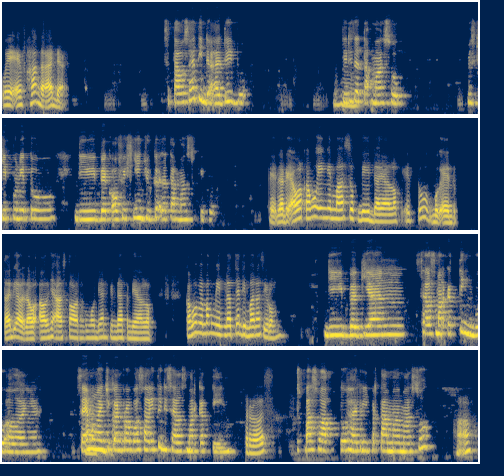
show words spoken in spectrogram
WFH nggak ada? Setahu saya tidak ada, Ibu. Jadi Mhm. tetap masuk. Meskipun itu di back office-nya juga tetap masuk, Ibu. Oke, dari awal kamu ingin masuk di dialog itu, bu- eh, tadi awal- awalnya Aston, kemudian pindah ke dialog. Kamu memang minatnya di mana sih, Rum? Di bagian sales marketing, Bu, awalnya. Saya Nah. mengajukan proposal itu di sales marketing. Terus? Terus pas waktu hari pertama masuk, Hah?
